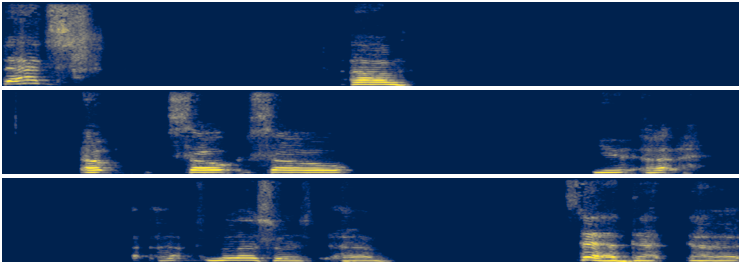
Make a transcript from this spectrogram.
that's um, Oh, so so you uh, uh, Melissa um, said that uh,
